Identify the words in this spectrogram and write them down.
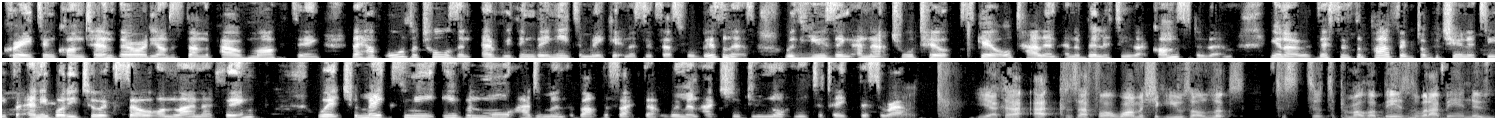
creating content. They already understand the power of marketing. They have all the tools and everything they need to make it in a successful business with using a natural t- skill, talent, and ability that comes to them. You know, this is the perfect opportunity for anybody to excel online, I think which makes me even more adamant about the fact that women actually do not need to take this route. Yeah, because I, cause I, for a woman, she can use her looks to, to, to promote her business without being nude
